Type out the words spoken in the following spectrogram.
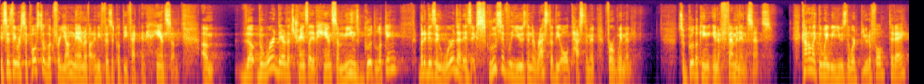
It says they were supposed to look for young men without any physical defect and handsome. Um, the, the word there that's translated handsome means good looking, but it is a word that is exclusively used in the rest of the Old Testament for women. So good looking in a feminine sense. Kind of like the way we use the word beautiful today,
